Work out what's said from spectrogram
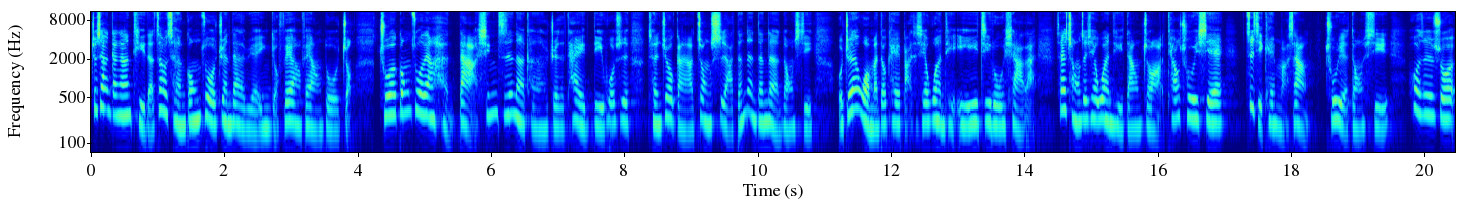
就像刚刚提的，造成工作倦怠的原因有非常非常多种。除了工作量很大，薪资呢可能觉得太低，或是成就感啊、重视啊等等等等的东西，我觉得我们都可以把这些问题一一记录下来，再从这些问题当中啊挑出一些自己可以马上处理的东西，或者是说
